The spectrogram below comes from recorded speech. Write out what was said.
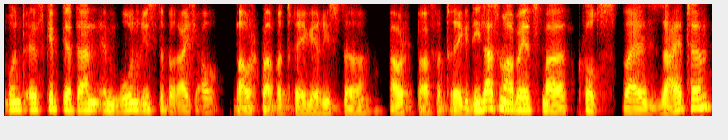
Und es gibt ja dann im hohen Riester-Bereich auch Bausparverträge, Riester-Bausparverträge. Die lassen wir aber jetzt mal kurz beiseite.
